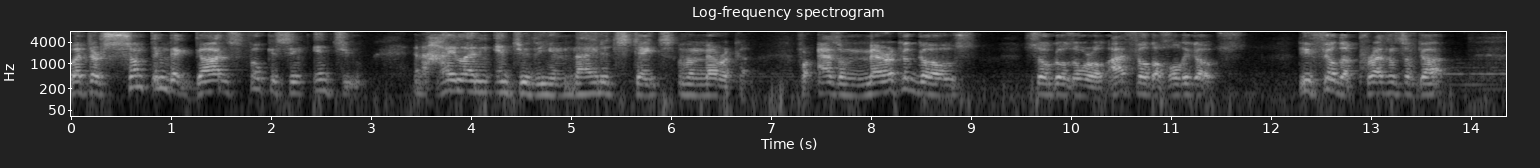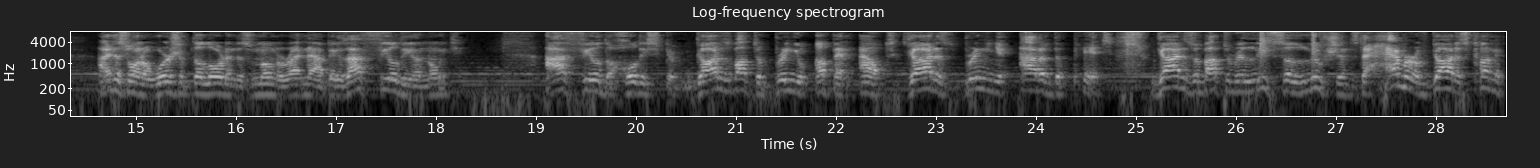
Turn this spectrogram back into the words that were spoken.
But there's something that God is focusing into and highlighting into the United States of America. For as America goes, so goes the world. I feel the Holy Ghost. Do you feel the presence of God? I just want to worship the Lord in this moment right now because I feel the anointing. I feel the Holy Spirit. God is about to bring you up and out. God is bringing you out of the pit. God is about to release solutions. The hammer of God is coming.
